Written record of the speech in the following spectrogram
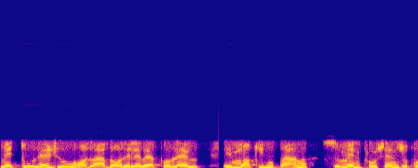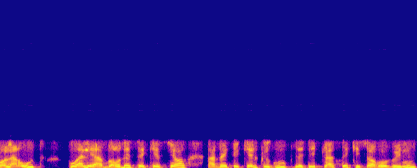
mais tous les jours, on doit aborder les vrais problèmes. Et moi qui vous parle, semaine prochaine, je prends la route pour aller aborder ces questions avec quelques groupes de déplacés qui sont revenus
